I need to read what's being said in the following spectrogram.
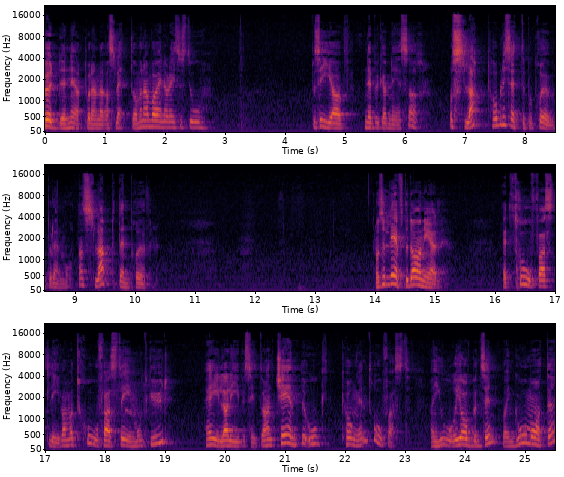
bødde ned på den der sletta, men han var en av de som sto på sida av Nebukadneser og slapp å bli satt på prøve på den måten. Han slapp den prøven. Og så levde Daniel et trofast liv. Han var trofast imot Gud hele livet sitt. Og han tjente òg kongen trofast. Han gjorde jobben sin på en god måte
